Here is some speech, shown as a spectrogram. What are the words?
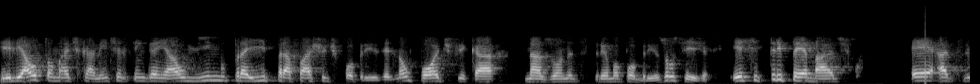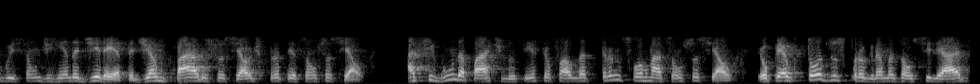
ele automaticamente ele tem que ganhar o mínimo para ir para a faixa de pobreza. Ele não pode ficar na zona de extrema pobreza. Ou seja, esse tripé básico é a distribuição de renda direta, de amparo social, de proteção social. A segunda parte do texto eu falo da transformação social. Eu pego todos os programas auxiliares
